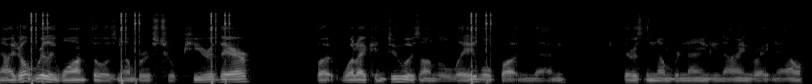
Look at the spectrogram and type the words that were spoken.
Now I don't really want those numbers to appear there, but what I can do is on the label button then, there's the number 99 right now,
